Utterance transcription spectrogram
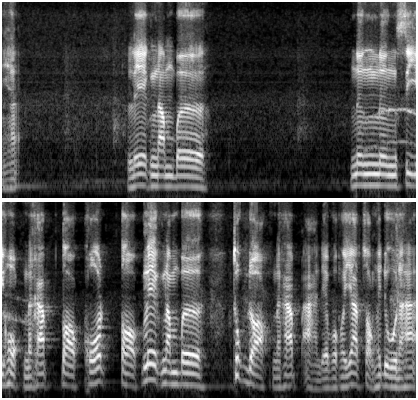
นี่ฮะเลขนัมเบอร์หนึ่งหนึ่งสี่หกนะครับตอกโค้ดตอกเลขนัมเบอร์ทุกดอกนะครับ อะเดี๋ยวผมขออนุญาตส่องให้ดูนะฮะ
